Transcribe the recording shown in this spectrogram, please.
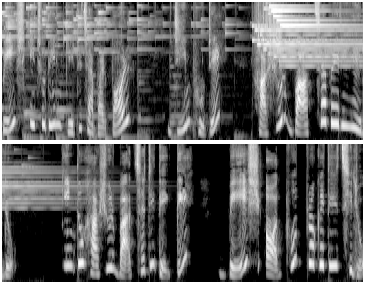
বেশ কিছুদিন কেটে যাবার পর ডিম ফুটে হাসুর বাচ্চা বেরিয়ে এলো। কিন্তু হাসুর বাচ্চাটি দেখতে বেশ অদ্ভুত প্রকৃতির ছিল।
